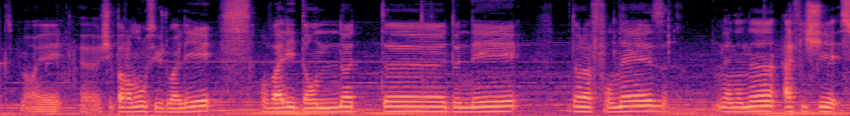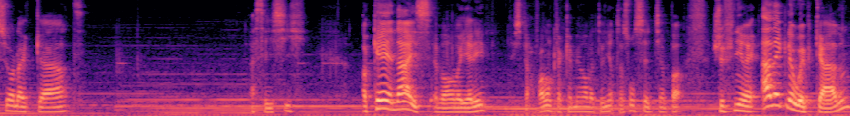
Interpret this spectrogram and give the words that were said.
explorer... Euh, je sais pas vraiment où c'est que je dois aller. On va aller dans notes, données, dans la fournaise... Nanana, affiché sur la carte. Ah, c'est ici. Ok, nice. Eh ben, on va y aller. J'espère vraiment que la caméra va tenir. De toute façon, si elle ne tient pas, je finirai avec la webcam.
